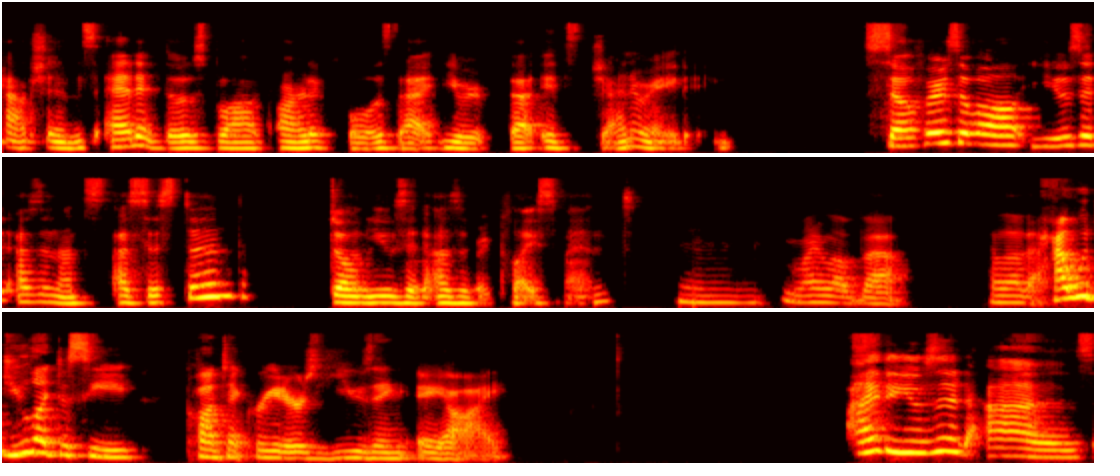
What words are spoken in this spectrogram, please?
captions, edit those blog articles that you're that it's generating. So first of all, use it as an assistant. Don't use it as a replacement. Mm, I love that. I love that. How would you like to see content creators using AI? I'd use it as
